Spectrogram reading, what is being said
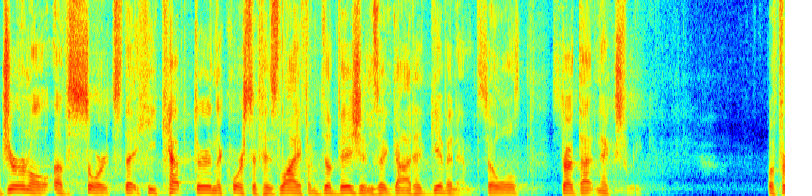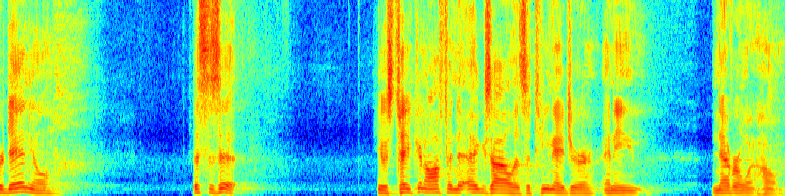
journal of sorts that he kept during the course of his life of the visions that God had given him. So we'll start that next week. But for Daniel, this is it. He was taken off into exile as a teenager and he never went home.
